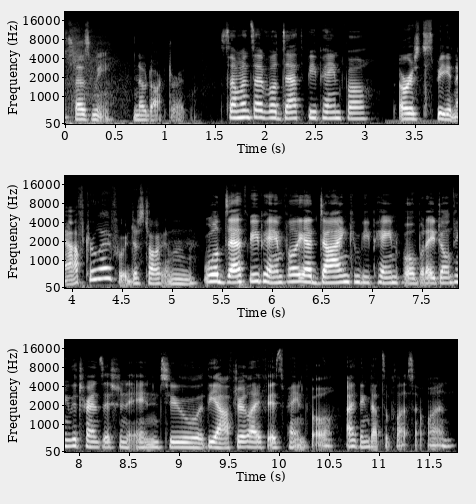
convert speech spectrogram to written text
Says me, no doctorate. Someone said, "Will death be painful?" Or is speaking afterlife? Or we're just talking. Will death be painful? Yeah, dying can be painful, but I don't think the transition into the afterlife is painful. I think that's a pleasant one.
